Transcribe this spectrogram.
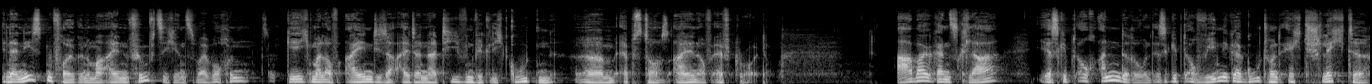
In der nächsten Folge Nummer 51 in zwei Wochen gehe ich mal auf einen dieser alternativen, wirklich guten ähm, App Stores ein, auf F-Droid. Aber ganz klar, es gibt auch andere und es gibt auch weniger gute und echt schlechte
